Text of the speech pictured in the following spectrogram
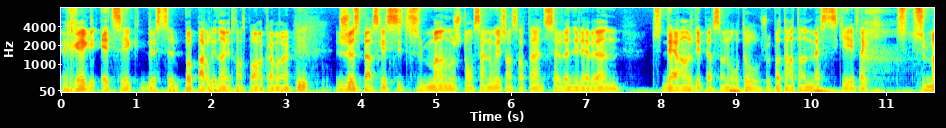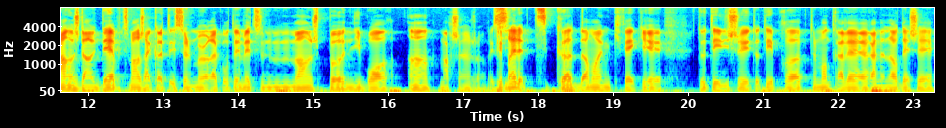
règle éthique de style pas parler dans les transports en commun. Mm. Juste parce que si tu manges ton sandwich en sortant du 7-Eleven, tu déranges des personnes autour. Je veux pas t'entendre mastiquer. Fait que tu, tu manges dans le dep, tu manges à côté, sur le mur à côté, mais tu ne manges pas ni boire en marchant. Genre. Fait que C'est plein de petits codes de même qui fait que tout est liché, tout est propre, tout le monde ramène leurs déchets.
